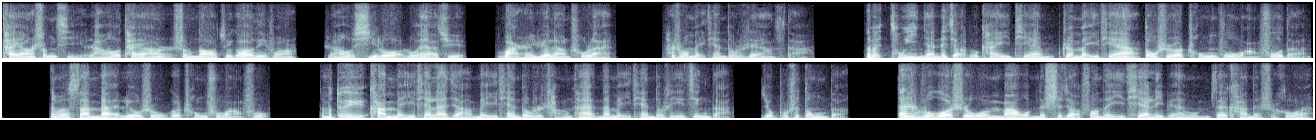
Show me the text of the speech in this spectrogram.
太阳升起，然后太阳升到最高的地方，然后西落落下去，晚上月亮出来，他说每天都是这样子的。那么从一年的角度看一天，这每一天啊都是重复往复的，那么三百六十五个重复往复。那么对于看每一天来讲，每一天都是常态，那每一天都是一个静的，就不是动的。但是如果是我们把我们的视角放在一天里边，我们在看的时候啊，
